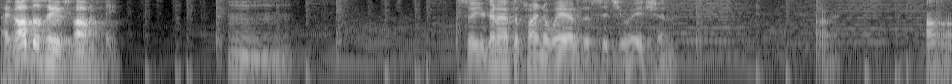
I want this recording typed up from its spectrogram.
I got to save something. Hmm. So you're gonna have to find a way out of this situation. Alright. Uh,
